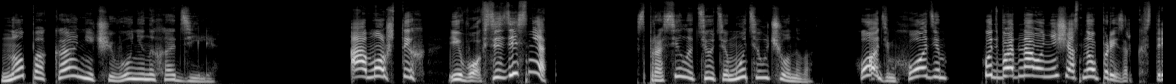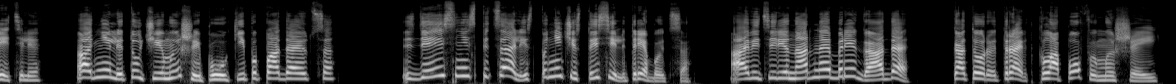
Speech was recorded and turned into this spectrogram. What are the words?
Но пока ничего не находили. «А может, их и вовсе здесь нет?» — спросила тетя Мотя ученого. «Ходим, ходим, хоть бы одного несчастного призрака встретили. Одни летучие мыши и пауки попадаются. Здесь не специалист по нечистой силе требуется, а ветеринарная бригада, которая травит клопов и мышей».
